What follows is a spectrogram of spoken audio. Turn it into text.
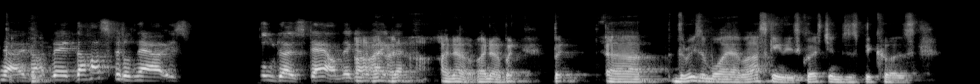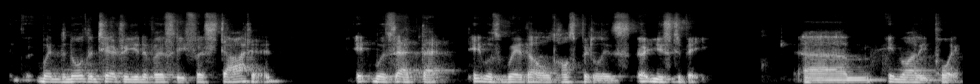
No, the, the, the hospital now is bulldozed down. They're going to I, make that. I, I know, I know, but but uh, the reason why I'm asking these questions is because when the Northern Territory University first started, it was at that it was where the old hospital is uh, used to be um, in Myilly Point,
